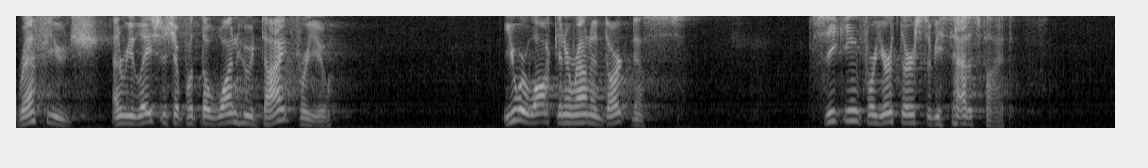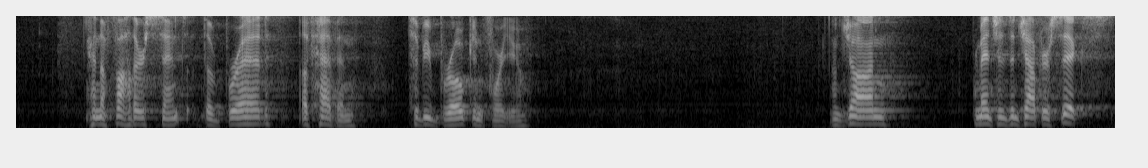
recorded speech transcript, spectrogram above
refuge, and relationship with the one who died for you. You were walking around in darkness, seeking for your thirst to be satisfied. And the Father sent the bread of heaven to be broken for you. And John mentions in chapter 6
